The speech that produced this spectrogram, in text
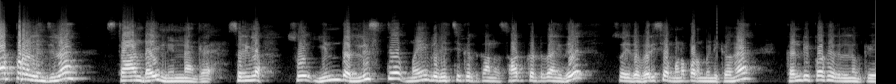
ஏப்ரல் அஞ்சுல ஸ்டாண்ட் ஆகி நின்னாங்க. சரிங்களா? ஸோ இந்த லிஸ்ட் மைண்ட்ல வச்சுக்கிறதுக்கான ஷார்ட்கட் தான் இது. ஸோ இதை வரிசையா மனப்பாடம் பண்ணிக்கோங்க. கண்டிப்பாக இதில் நமக்கு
